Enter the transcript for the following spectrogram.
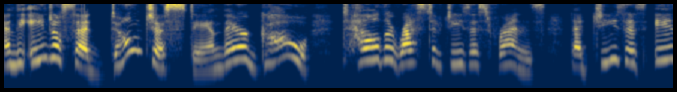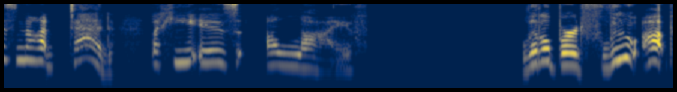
And the angel said, Don't just stand there. Go. Tell the rest of Jesus' friends that Jesus is not dead, but he is alive. Little Bird flew up,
